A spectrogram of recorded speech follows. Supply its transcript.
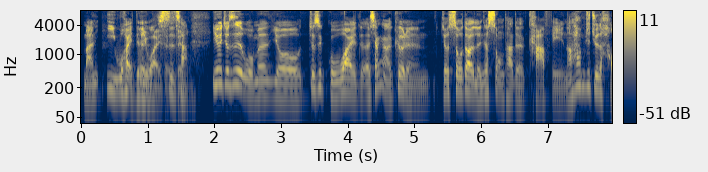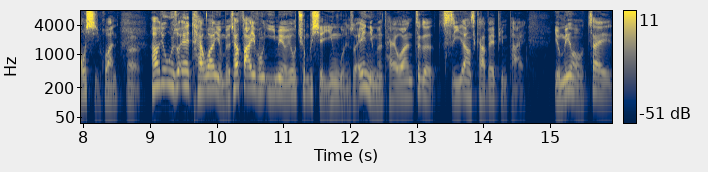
蛮意外的市场，因为就是我们有就是国外的、呃、香港的客人就收到人家送他的咖啡，然后他们就觉得好喜欢，嗯，然后就问说，哎、欸，台湾有没有？他发一封 email 用全部写英文说，哎、欸，你们台湾这个十一盎司咖啡品牌有没有在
